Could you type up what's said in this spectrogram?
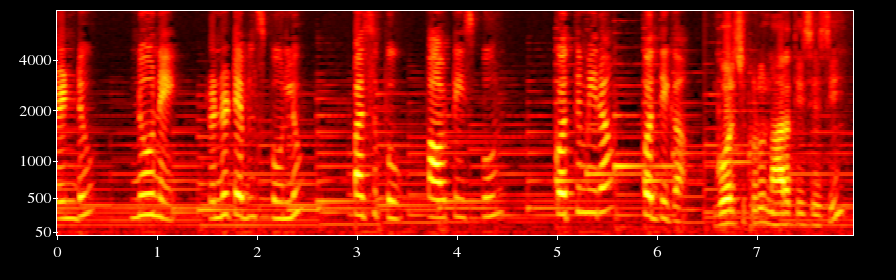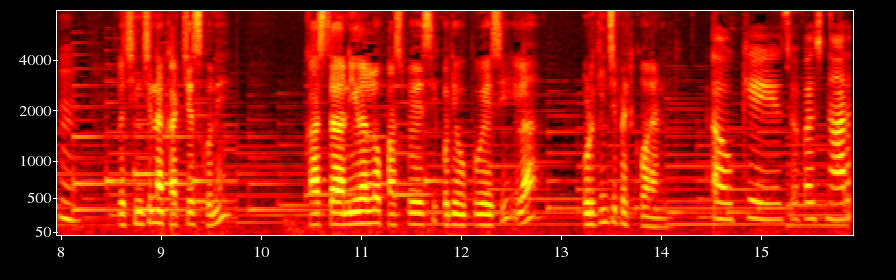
రెండు. నూనె రెండు టేబుల్ స్పూన్లు పసుపు పావు టీ స్పూన్ కొత్తిమీర కొద్దిగా. గోరుచిక్కుడు నార తీసేసి. ఇలా చిన్న చిన్న కట్ చేసుకొని కాస్త నీళ్ళల్లో పసుపు వేసి కొద్దిగా ఉప్పు వేసి ఇలా ఉడికించి పెట్టుకోవాలండి. ఓకే సో ఫస్ట్ నార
